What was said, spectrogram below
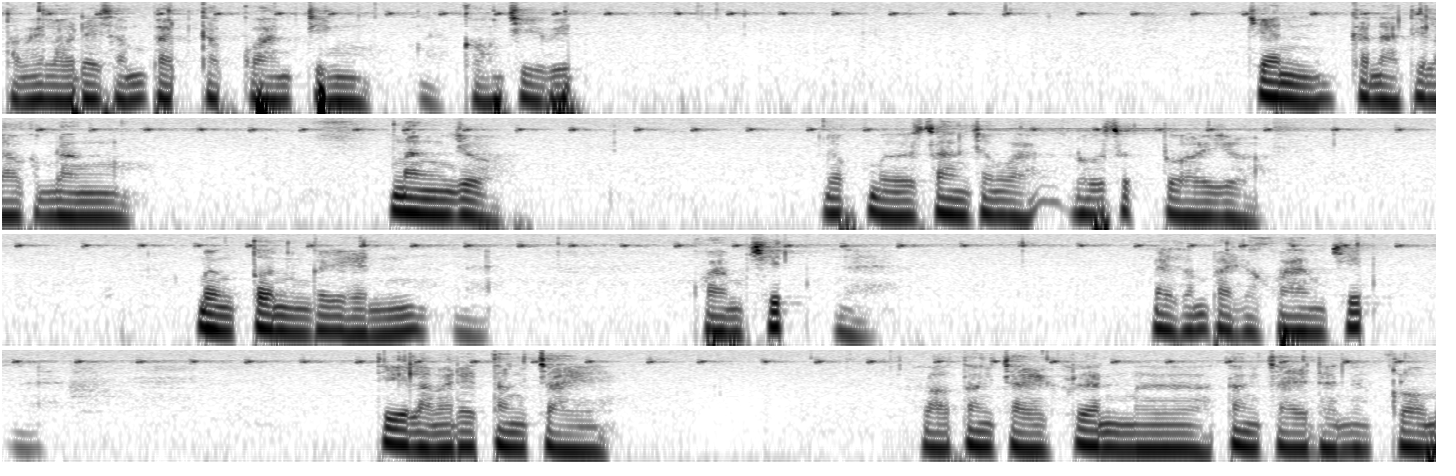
ทำให้เราได้สัมผัสกับความจริงของชีวิต เช่นขณะที่เรากำลังนั่งอยู่ ยกมือสร้างจังหวะรู้สึกตัวอยู่ เบื้องต้นก็จะเห็นความคิดได้สัมผัสกับความคิด ที่เราไม่ได้ตั้งใจ เราตั้งใจเคลื่อนมือตั้งใจเดินกลม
